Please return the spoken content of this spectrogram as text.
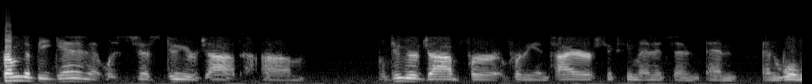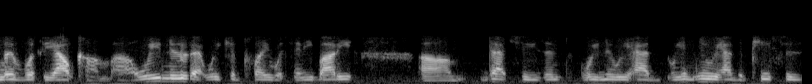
from the beginning, it was just do your job. Um, do your job for, for the entire 60 minutes and, and, and we'll live with the outcome. Uh, we knew that we could play with anybody, um, that season. We knew we had, we knew we had the pieces.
